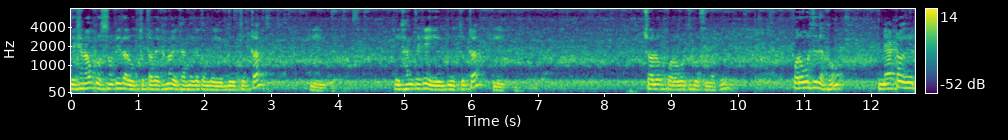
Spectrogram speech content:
দেখে নাও প্রশ্নটি, তার উত্তরটা দেখে নাও, এখান থেকে তোমরা এই উত্তরটা লিখবে। এখান থেকে এই উত্তরটা লিখবে। চলো পরবর্তী প্রশ্ন দেখো। পরবর্তী দেখো ন্যাটো এর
